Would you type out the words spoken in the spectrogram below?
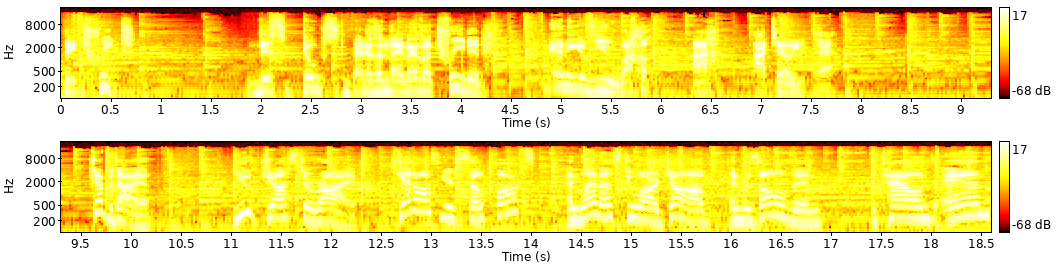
They treat this ghost better than they've ever treated any of you. Well, I I tell you that. Jebediah, you just arrived. Get off your soapbox and let us do our job and resolve in the town's and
